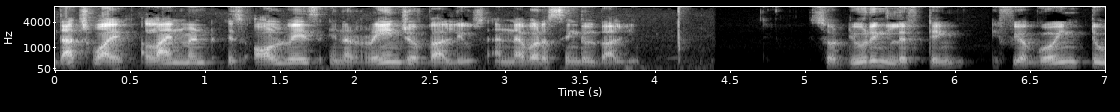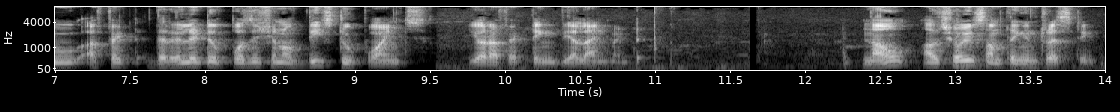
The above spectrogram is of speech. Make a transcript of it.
That's why alignment is always in a range of values and never a single value. So during lifting, if you're going to affect the relative position of these two points, you're affecting the alignment. Now I'll show you something interesting.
